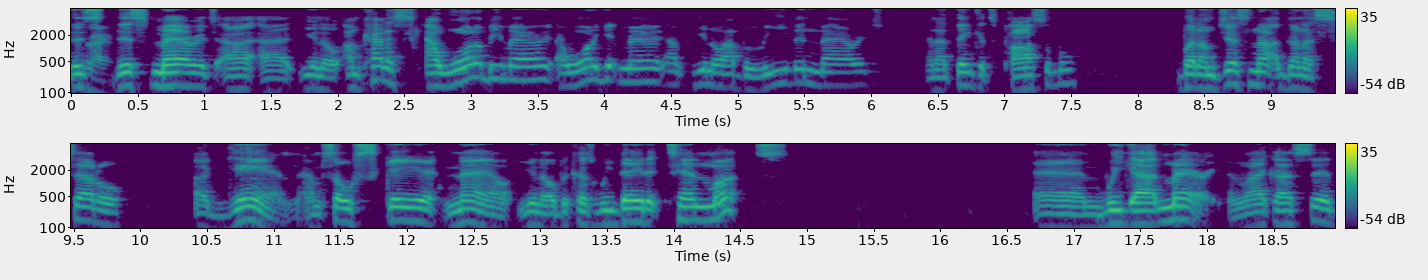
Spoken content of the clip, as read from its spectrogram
this right. this marriage, I, I you know, I'm kind of I want to be married. I want to get married. I, you know, I believe in marriage, and I think it's possible, but I'm just not gonna settle again. I'm so scared now, you know, because we dated 10 months and we got married. And like I said,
